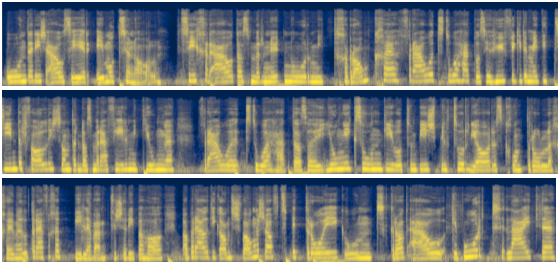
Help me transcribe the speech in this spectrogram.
Und er ist auch sehr emotional. Sicher auch, dass man nicht nur mit kranken Frauen zu tun hat, was ja häufig in der Medizin der Fall ist, sondern dass man auch viel mit jungen Frauen zu tun hat. Also junge Gesunde, die zum Beispiel zur Jahreskontrolle kommen oder einfach eine Pille verschrieben haben. Aber auch die ganze Schwangerschaftsbetreuung und gerade auch Geburt leiten,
